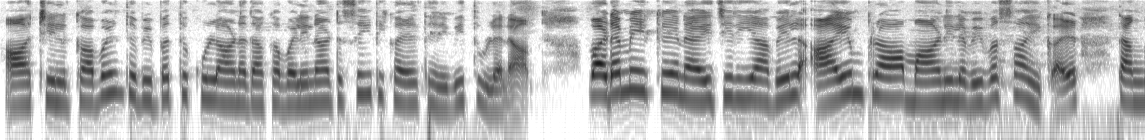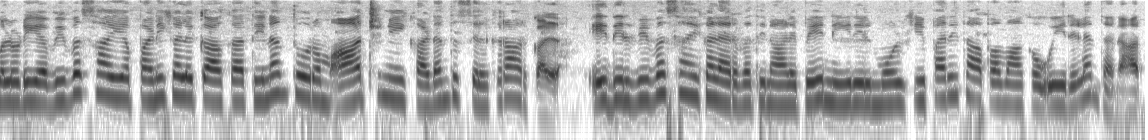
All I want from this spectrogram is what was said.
ஆற்றில் கவிழ்ந்து விபத்துக்குள்ளானதாக வெளிநாட்டு செய்திகள் தெரிவித்துள்ளன. வடமேற்கு நைஜீரியாவில் ஐம்ப்ரா மாநில விவசாயிகள் தங்களுடைய விவசாய பணிகளுக்காக தினந்தோறும் ஆற்றினை கடந்து செல்கிறார்கள். இதில் விவசாயிகள் அறுபத்தி நாலு பேர் நீரில் மூழ்கி பரிதாபமாக உயிரிழந்தனர்.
